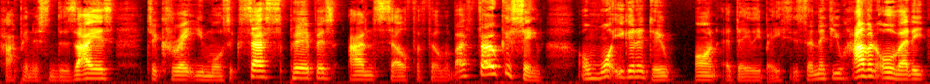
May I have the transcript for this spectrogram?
happiness and desires to create you more success, purpose, and self fulfillment by focusing on what you're going to do on a daily basis. And if you haven't already,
